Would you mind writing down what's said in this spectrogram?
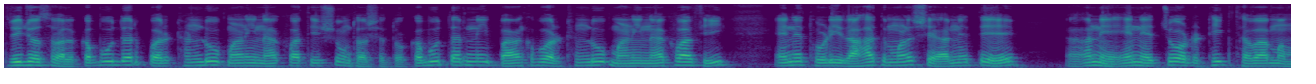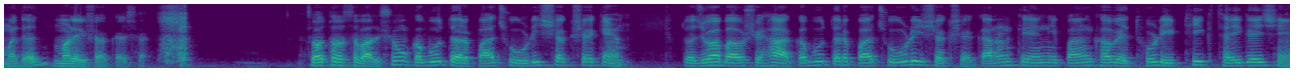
ત્રીજો સવાલ, કબૂતર પર ઠંડુ પાણી નાખવાથી શું થશે? તો કબૂતરની પાંખ પર ઠંડુ પાણી નાખવાથી એને થોડી રાહત મળશે અને તે, અને એને ચોટ ઠીક થવામાં મદદ મળી શકે છે. ચોથો સવાલ, શું કબૂતર પાછું ઉડી શકશે કેમ? તો જવાબ આવશે, હા, કબૂતર પાછું ઉડી શકશે કારણ કે એની પાંખ હવે થોડી ઠીક થઈ ગઈ છે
